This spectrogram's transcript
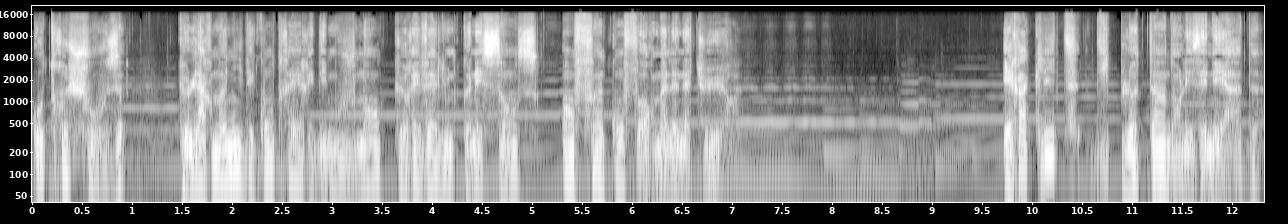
autre chose que l'harmonie des contraires et des mouvements que révèle une connaissance enfin conforme à la nature. Héraclite, dit Plotin dans les Énéades,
